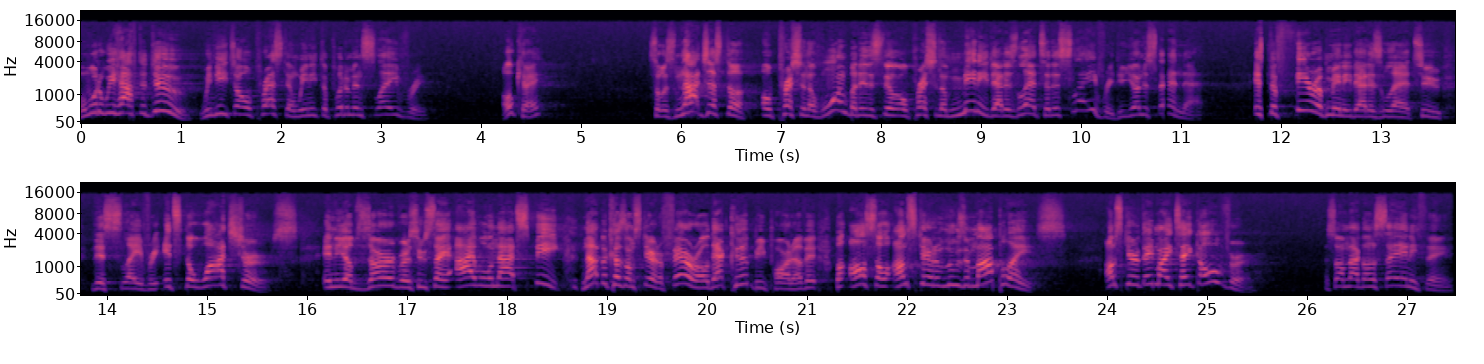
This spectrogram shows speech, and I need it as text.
Well, what do we have to do? We need to oppress them, we need to put them in slavery. Okay. So it's not just the oppression of one, but it is the oppression of many that has led to this slavery. Do you understand that? It's the fear of many that has led to this slavery. It's the watchers and the observers who say, I will not speak. Not because I'm scared of Pharaoh, that could be part of it, but also I'm scared of losing my place. I'm scared they might take over. So I'm not going to say anything.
